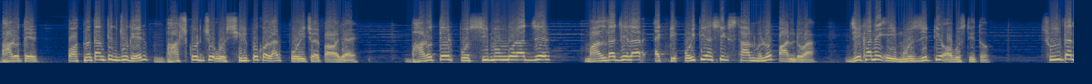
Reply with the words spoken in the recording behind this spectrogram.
ভারতের প্রত্নতান্ত্রিক যুগের ভাস্কর্য ও শিল্পকলার পরিচয় পাওয়া যায়। ভারতের পশ্চিমবঙ্গ রাজ্যের মালদা জেলার একটি ঐতিহাসিক স্থান হলো পান্ডোয়া, যেখানে এই মসজিদটি অবস্থিত। সুলতান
